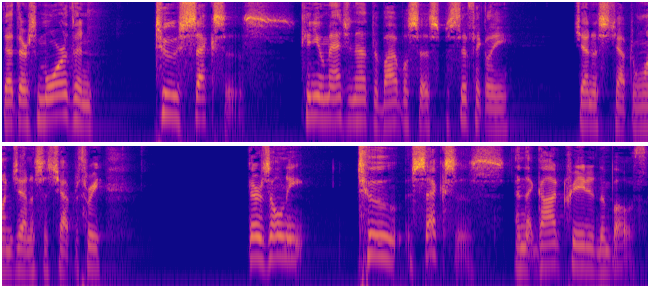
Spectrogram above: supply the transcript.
that there's more than two sexes. Can you imagine that? The Bible says specifically, Genesis chapter 1, Genesis chapter 3, there's only two sexes, and that God created them both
